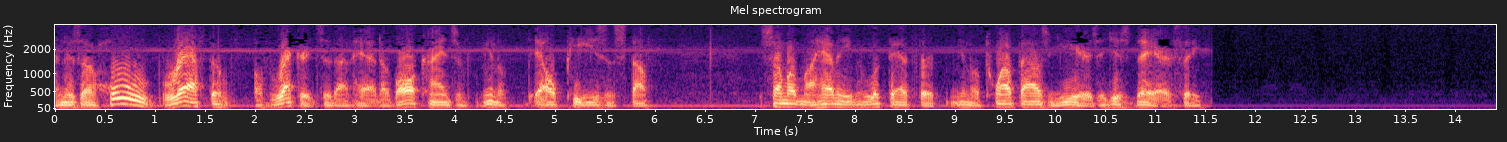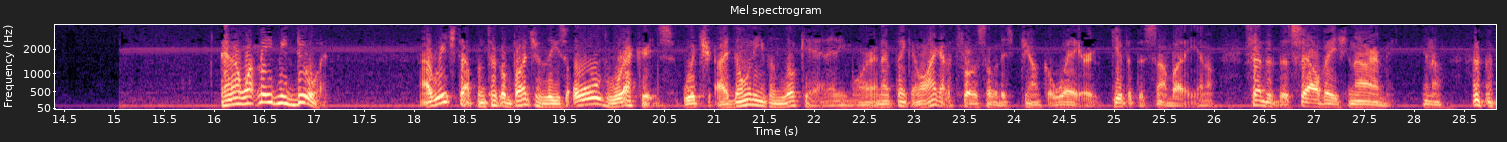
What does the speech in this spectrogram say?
and there's a whole raft of, of records that I've had of all kinds of, you know, LPs and stuff. Some of them I haven't even looked at for, you know, 12,000 years. They're just there, see. And what made me do it? I reached up and took a bunch of these old records, which I don't even look at anymore, and I'm thinking, well, I got to throw some of this junk away or give it to somebody, you know, send it to the Salvation Army, you know.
